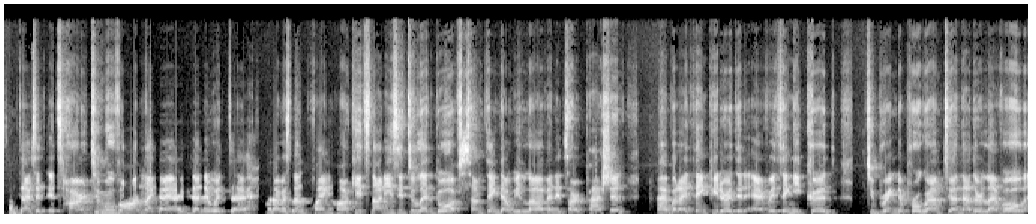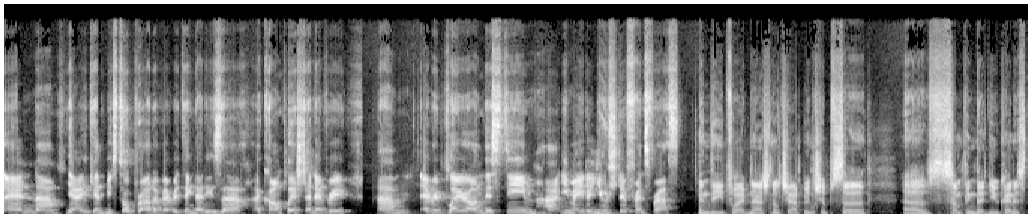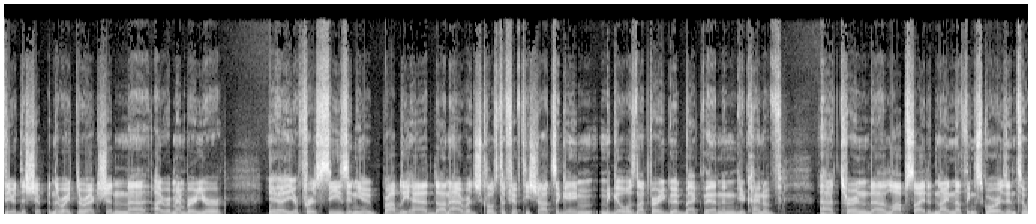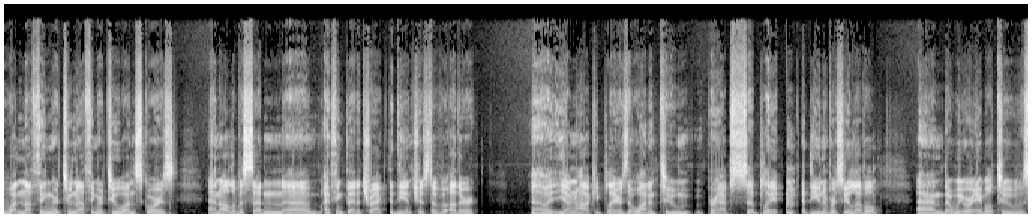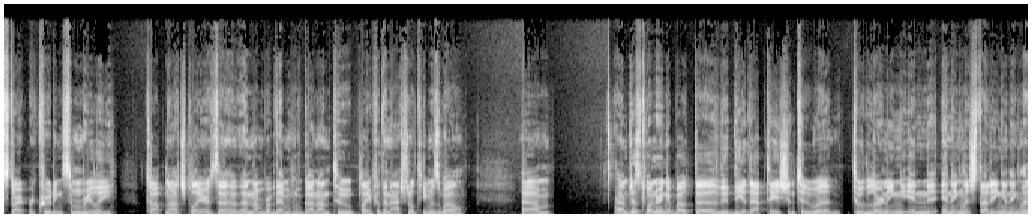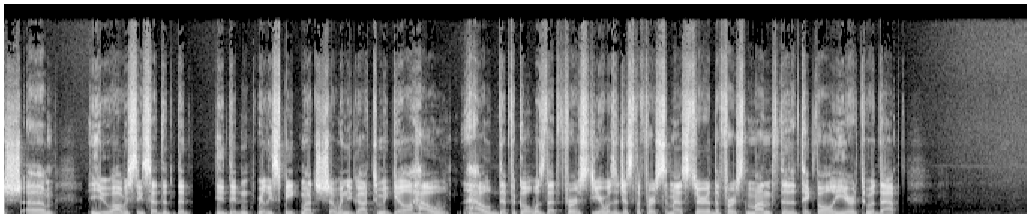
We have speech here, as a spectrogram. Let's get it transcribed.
sometimes it, it's hard to move on. Like I, have done it with uh, when I was done playing hockey. It's not easy to let go of something that we love and it's our passion. Uh, but I think Peter did everything he could to bring the program to another level. And um, yeah, he can be so proud of everything that he's uh, accomplished. And every um, every player on this team, uh, he made a huge difference for us. Indeed, five national championships. Uh, uh something that you kind of steered the ship in the right direction. Uh, I remember your your first season, you probably had on average close to 50 shots a game. McGill was not very good back then, and you kind of uh, turned uh, lopsided nine nothing scores into one nothing or two nothing or two one scores, and all of a sudden, uh, I think that attracted the interest of other uh, young hockey players that wanted to perhaps uh, play at the university level, and uh, we were able to start recruiting some really top notch players. a number of them who've gone on to play for the national team as well. Um, I'm just wondering about the the, the adaptation to uh, to learning in in English, studying in English. Um, you obviously said that, that you didn't really speak much uh, when you got to McGill. How how difficult was that first year? Was it just the first semester, the first month? Did it take the whole year to adapt?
